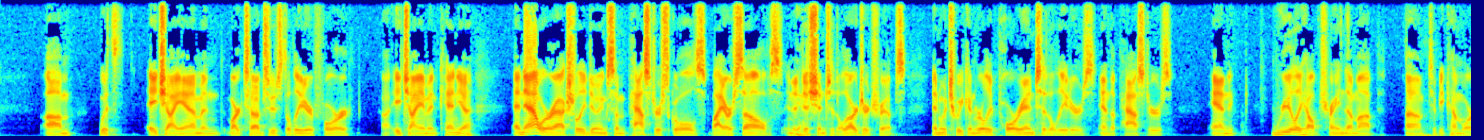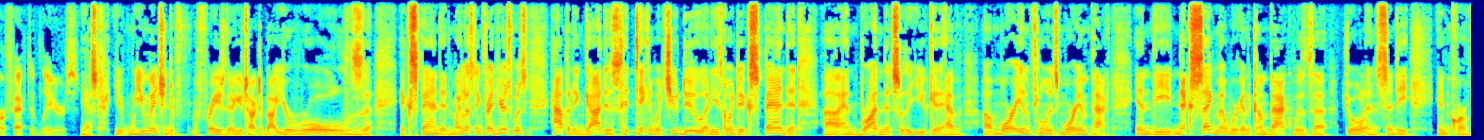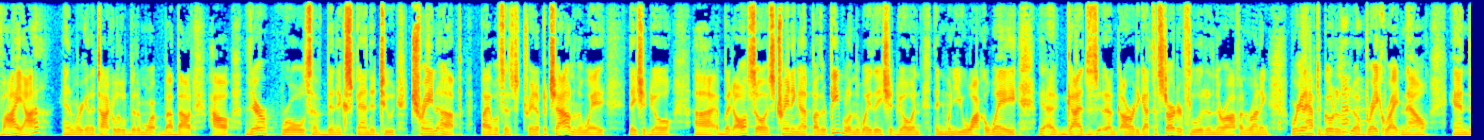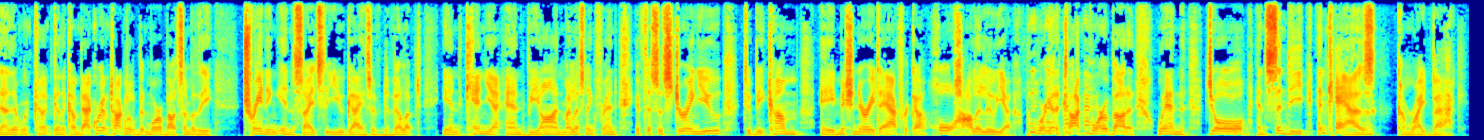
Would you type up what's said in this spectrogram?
um, with HIM and Mark Tubbs, who's the leader for uh, HIM in Kenya. And now we're actually doing some pastor schools by ourselves, in addition to the larger trips, in which we can really pour into the leaders and the pastors and really help train them up um, to become more effective leaders. Yes. You, you mentioned a, f- a phrase there. You talked about your roles expanded. My listening friend, here's what's happening. God is taking what you do and He's going to expand it uh, and broaden it so that you can have uh, more influence, more impact. In the next segment, we're going to come back with uh, Joel and Cindy in Corvaya and we're going to talk a little bit more about how their roles have been expanded to train up. Bible says to train up a child in the way they should go, uh, but also it's training up other people in the way they should go. And then when you walk away, uh, God's uh, already got the starter fluid and they're off and running. We're going to have to go to a break right now, and uh, then we're going to come back. We're going to talk a little bit more about some of the training insights that you guys have developed in Kenya and beyond. My listening friend, if this is stirring you to become a missionary to Africa, oh, hallelujah. But we're going to talk more about it when Joel and Cindy and Kaz come right back.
